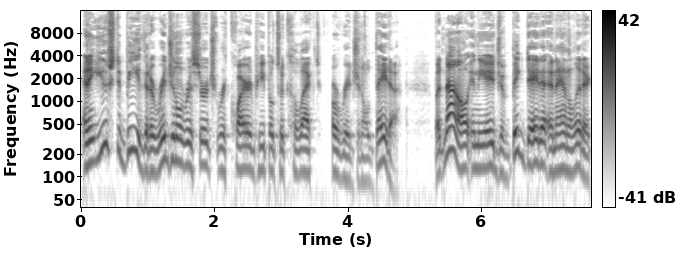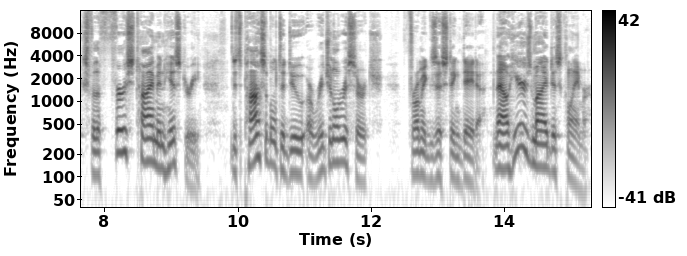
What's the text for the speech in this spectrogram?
And it used to be that original research required people to collect original data. But now, in the age of big data and analytics, for the first time in history, it's possible to do original research from existing data. Now, here's my disclaimer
